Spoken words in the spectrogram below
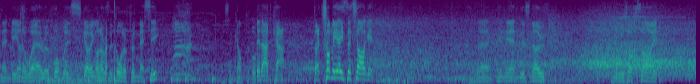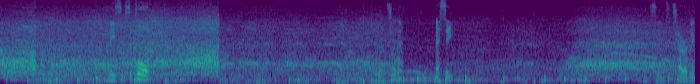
Mendy unaware of what was going on around the corner from Messi. It's uncomfortable. Radka. But Tommy is the target. There, in the end was no. He was offside. Needs some support. Lieutenant Messi. That seems terribly.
